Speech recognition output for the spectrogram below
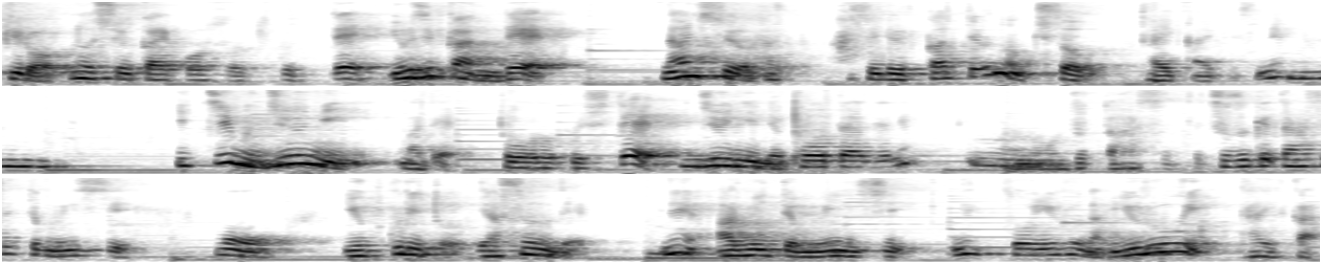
キロの周回コースを作って、4時間で何周は走れるかっていうのを競う大会ですね。1チーム10人まで登録して、10人で交代でね、うんあのずっと走って、続けて走ってもいいし、もうゆっくりと休んで、ね、歩いてもいいし、ね、そういうふうな緩い大会。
